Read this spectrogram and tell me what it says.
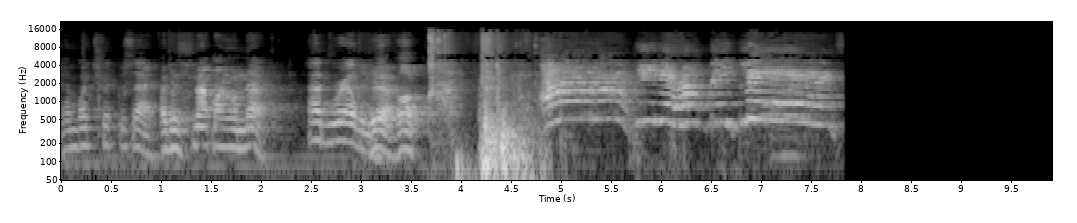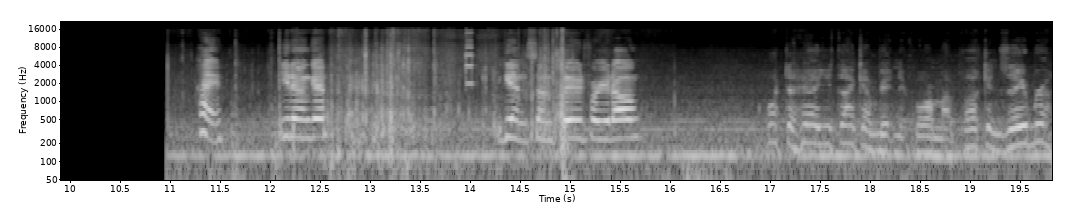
And what trick was that? I just snapped my own neck. Oh, really? Yeah, look. Ah! Need to help me, please! Hey, you doing good? You getting some food for your dog? What the hell you think I'm getting it for? My fucking zebra?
